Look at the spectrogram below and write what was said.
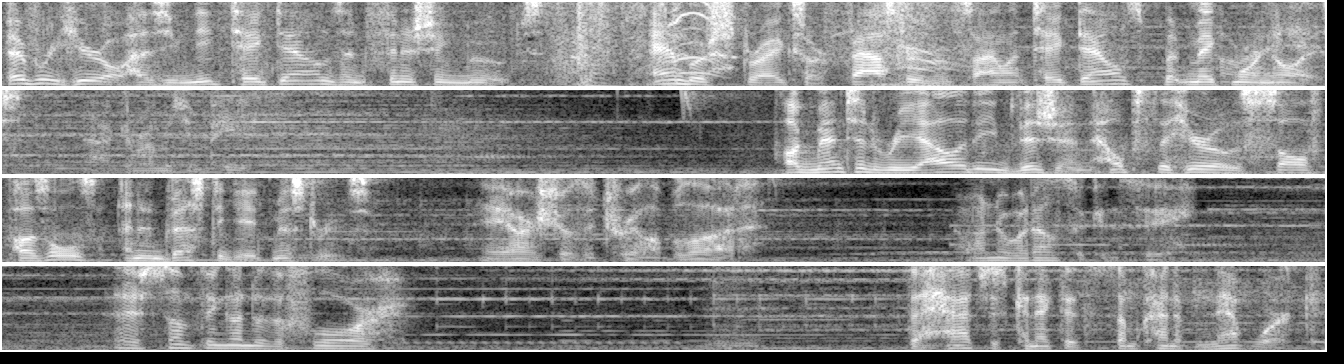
Every hero has unique takedowns and finishing moves. Ambush strikes are faster than silent takedowns, but make more noise. Now I can rummage in peace. Augmented reality vision helps the heroes solve puzzles and investigate mysteries. AR shows a trail of blood. I wonder what else it can see. There's something under the floor. The hatch is connected to some kind of network.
